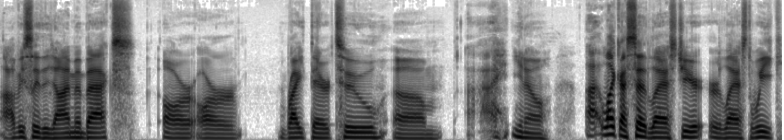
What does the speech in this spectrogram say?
obviously the Diamondbacks are are right there too. Um I you know, I, like I said last year or last week,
